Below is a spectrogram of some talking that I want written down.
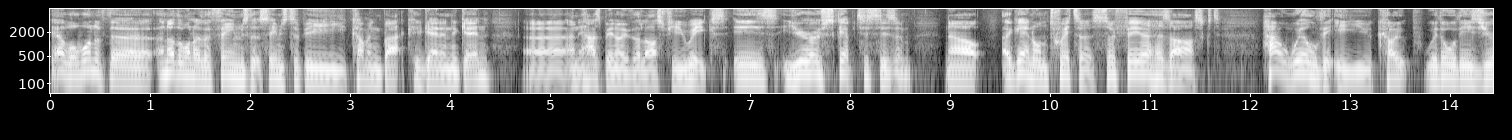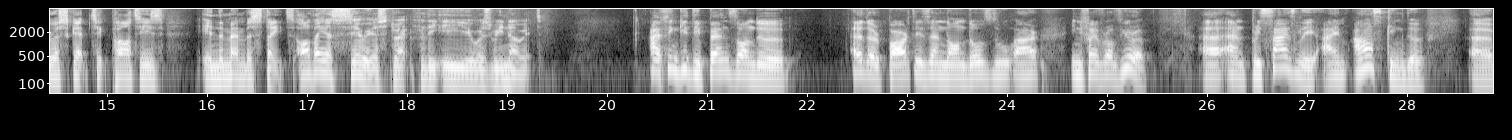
Yeah, well, one of the another one of the themes that seems to be coming back again and again, uh, and it has been over the last few weeks, is Euroscepticism. Now, again on Twitter, Sophia has asked, "How will the EU cope with all these Eurosceptic parties in the member states? Are they a serious threat for the EU as we know it?" I think it depends on the other parties and on those who are in favor of Europe. Uh, and precisely, I'm asking the, uh,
